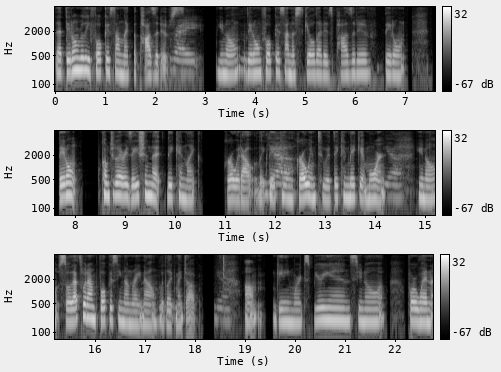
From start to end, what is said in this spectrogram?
that they don't really focus on like the positives. Right. You know, Mhm. they don't focus on a skill that is positive. They don't they don't come to the realization that they can like grow it out. Like they Yeah. can grow into it. They can make it more, Yeah. you know. So that's what I'm focusing on right now with like Mhm. my job. Yeah. Um gaining more experience, you know, for when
